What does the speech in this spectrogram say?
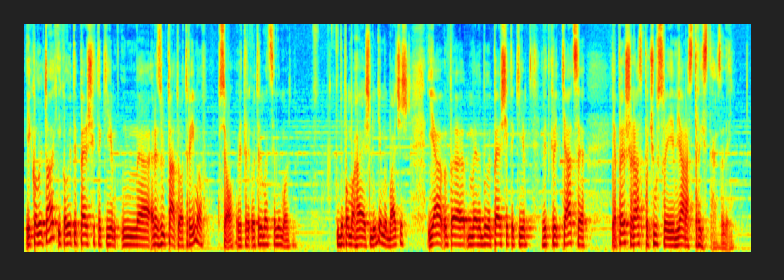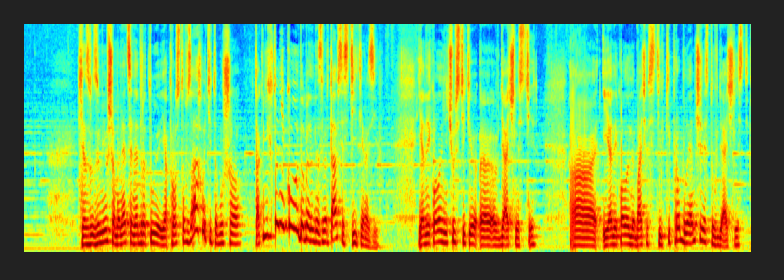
І коли так, і коли ти перші такі е, результати отримав, все, відтри- отримати не можна. Ти допомагаєш людям і бачиш. Я, е, в мене були перші такі відкриття. Це я перший раз почув своє ім'я раз 300 за день. Я зрозумів, що мене це не дратує. Я просто в захваті, тому що так ніхто ніколи до мене не звертався стільки разів. Я ніколи не чув стільки е, вдячності. А, я ніколи не бачив стільки проблем через ту вдячність.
